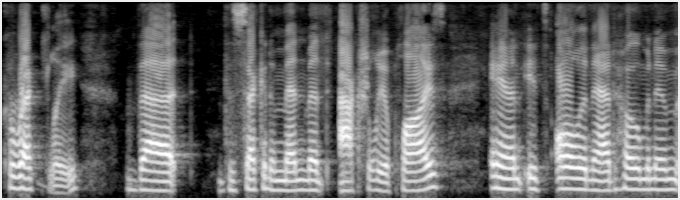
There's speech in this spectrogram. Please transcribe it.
correctly that the second amendment actually applies and it's all an ad hominem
